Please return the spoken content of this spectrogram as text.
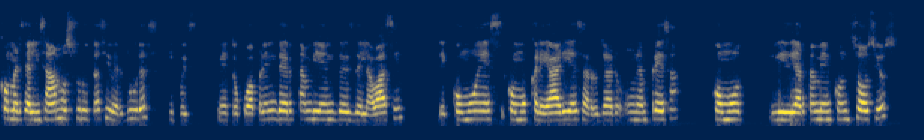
comercializábamos frutas y verduras y pues me tocó aprender también desde la base de cómo es, cómo crear y desarrollar una empresa, cómo lidiar también con socios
